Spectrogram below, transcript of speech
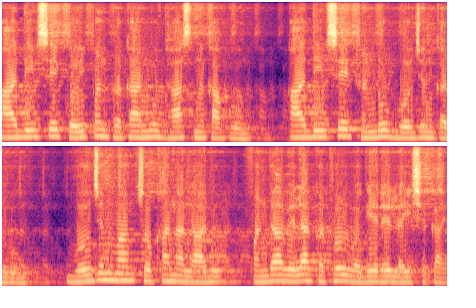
આ દિવસે કોઈ પણ પ્રકારનું ઘાસ ન કાપવું. આ દિવસે ઠંડુ ભોજન કરવું. ભોજનમાં ચોખાના લાડુ, ફંડાવેલા કઠોળ વગેરે લઈ શકાય.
